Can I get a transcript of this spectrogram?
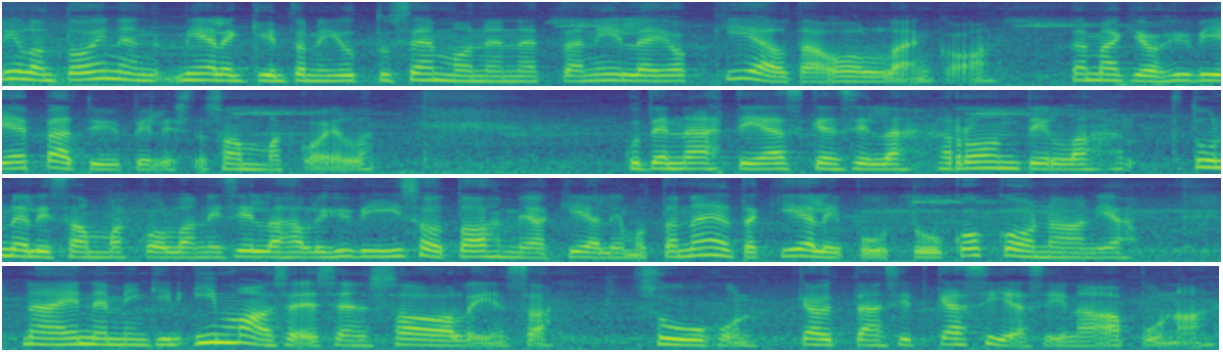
Niillä on toinen mielenkiintoinen juttu semmoinen, että niillä ei ole kieltä ollenkaan. Tämäkin on hyvin epätyypillistä sammakoilla. Kuten nähtiin äsken sillä rontilla, tunnelisammakolla, niin sillä oli hyvin iso tahmia kieli, mutta näiltä kieli puuttuu kokonaan ja nämä ennemminkin imasee sen saaliinsa suuhun, käyttäen sitten käsiä siinä apunaan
